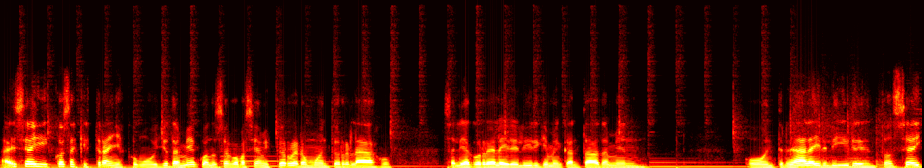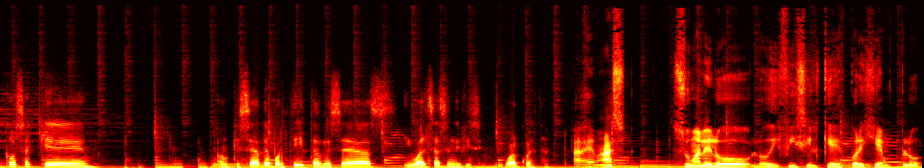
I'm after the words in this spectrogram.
a veces hay cosas que extrañas, como yo también cuando salgo a pasear a mis perros era un momento de relajo, salía a correr al aire libre que me encantaba también, o entrenar al aire libre. Entonces hay cosas que, aunque seas deportista, aunque seas, igual se hacen difíciles, igual cuestan. Además, súmale lo, lo difícil que es, por ejemplo,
